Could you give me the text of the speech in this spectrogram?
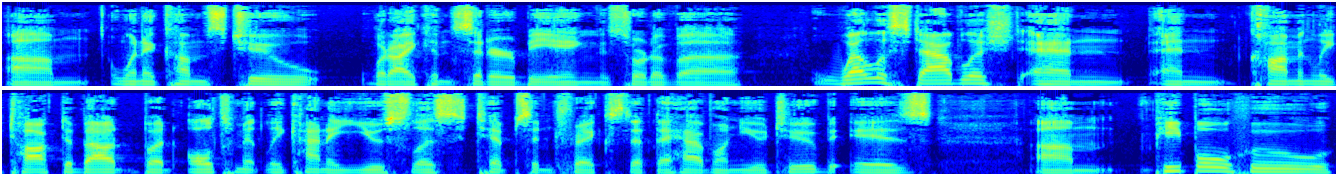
um, when it comes to what I consider being sort of a well established and and commonly talked about, but ultimately kind of useless tips and tricks that they have on YouTube is um, people who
